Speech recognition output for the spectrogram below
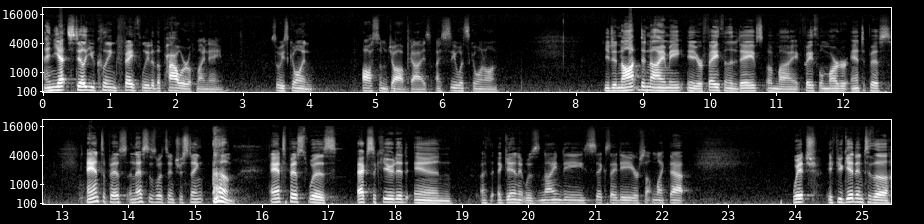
And yet, still, you cling faithfully to the power of my name. So he's going, Awesome job, guys. I see what's going on. You did not deny me your faith in the days of my faithful martyr Antipas. Antipas, and this is what's interesting. Antipas was executed in, again, it was 96 AD or something like that. Which, if you get into the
